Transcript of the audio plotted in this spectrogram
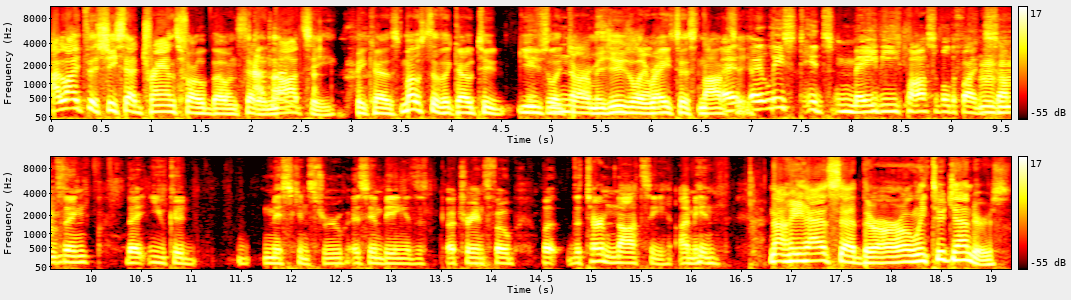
I like that she said transphobe though instead of Nazi because most of the go-to usually term is usually Um, racist Nazi. At, at least it's maybe possible to find Mm-hmm. something that you could misconstrue as him being as a transphobe. But the term Nazi, I mean, now he has said there are only two genders,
